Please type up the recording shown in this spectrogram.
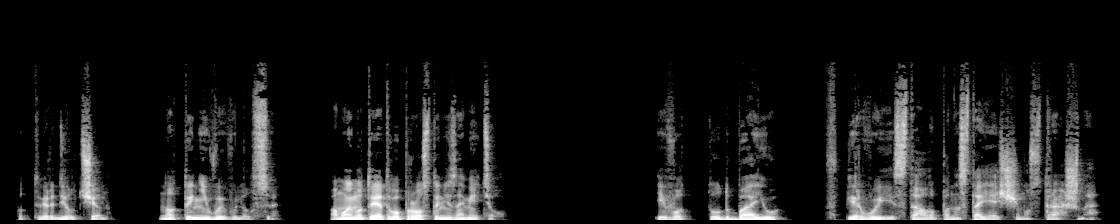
— подтвердил Чен. «Но ты не вывалился. По-моему, ты этого просто не заметил». И вот тут Баю впервые стало по-настоящему страшно.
